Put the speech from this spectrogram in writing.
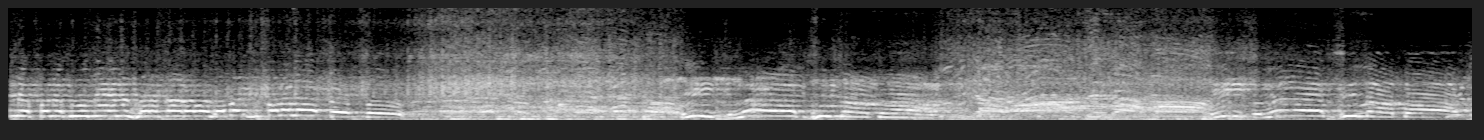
ಚಿನ್ನಪ್ಪನ ಭೂಮಿಯನ್ನು ಸರ್ಕಾರ ವಶಪಡಿಸಿಕೊಳ್ಳಲೇಬೇಕು ಇನ್ಕ್ಲಾಬ್ ಜಿಂದಾಬಾದ್ ಇನ್ಕ್ಲಾಬ್ ಜಿಂದಾಬಾದ್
